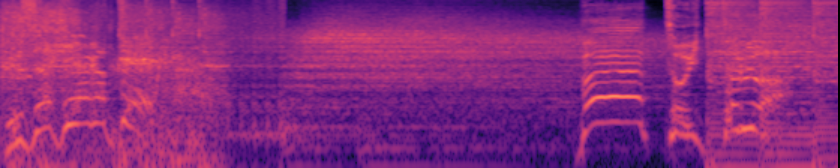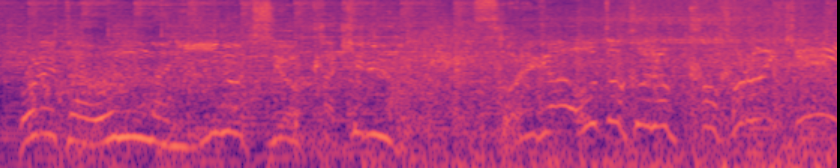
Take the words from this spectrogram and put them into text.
ふざけやがって。バーッと言ったるわ。惚れた女に命をかける。それが男の心意気。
